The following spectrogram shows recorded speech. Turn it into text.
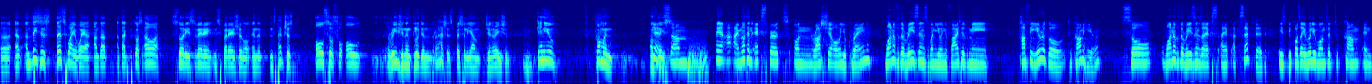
uh, and, and, this is that's why we are under attack because our story is very inspirational and infectious, also for all region, including Russia, especially young generation. Mm-hmm. Can you comment on yes, this? Um, I'm not an expert on Russia or Ukraine. One of the reasons when you invited me half a year ago to come here, so one of the reasons I, I accepted is because I really wanted to come and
